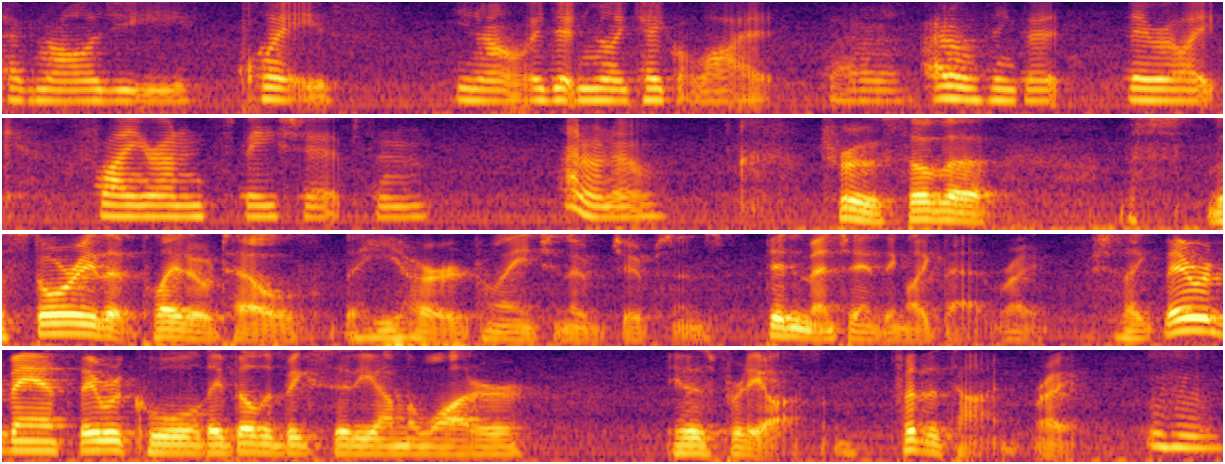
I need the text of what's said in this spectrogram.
technology place. You know, it didn't really take a lot. So I don't know. I don't think that they were like flying around in spaceships and I don't know. True. So the the, the story that Plato tells that he heard from ancient Egyptians didn't mention anything like that, right? She's like they were advanced, they were cool, they built a big city on the water. It was pretty awesome for the time, right? Mhm.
